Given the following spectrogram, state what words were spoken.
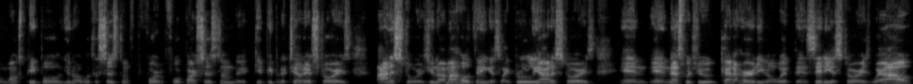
amongst people, you know, with a system, four four part system to get people to tell their stories honest stories. You know, my whole thing is like brutally honest stories, and and that's what you kind of heard even with the insidious stories, where I'll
